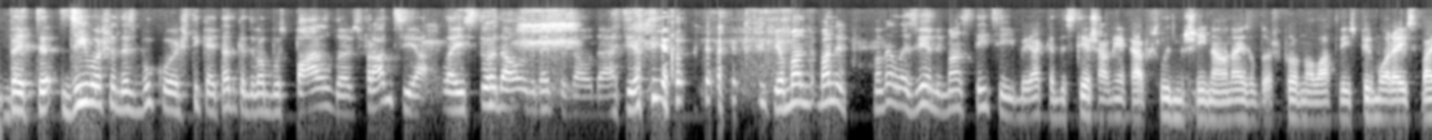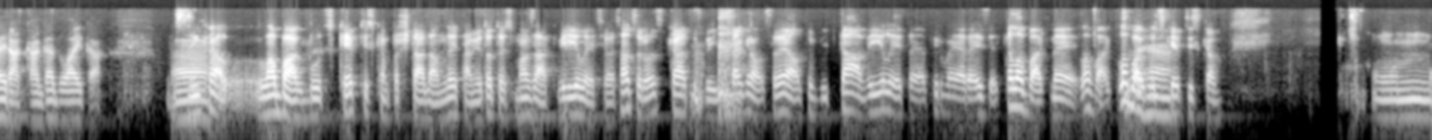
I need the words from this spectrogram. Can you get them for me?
Bet uh, dzīvošanu es bukošu tikai tad, kad man būs pārlidojums Francijā, lai es to naudu nepazaudētu. Jo, jo, jo man, man, ir, man vēl aizvien ir maz ticība, ja, kad es tiešām iekāpšu lidmašīnā un aizlidošu prom no Latvijas pirmo reizi vairāk kā gada laikā. Zinu, kā labāk būt skeptiskam par šādām lietām, jo tad es mazāk vīlies. Es atceros, kā tu biji sagrauts reāli, tu biji tā vīlies tajā pirmajā reizē, ka labāk, nē, labāk, labāk būt skeptiskam. Un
